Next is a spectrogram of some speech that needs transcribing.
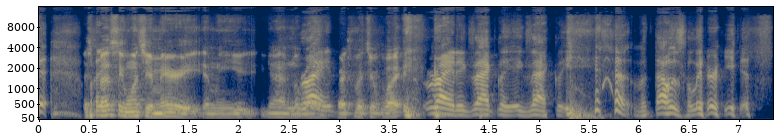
especially once you're married. I mean, you you have nobody Right. right. but your wife. right, exactly, exactly. but that was hilarious.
